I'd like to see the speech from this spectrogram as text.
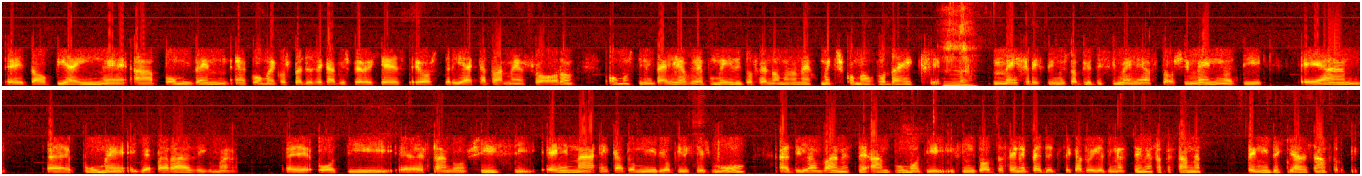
ε, τα οποία είναι από 0,25 σε κάποιες περιοχές έως 3 κατά μέσο όρο. Όμως στην Ιταλία βλέπουμε ήδη το φαινόμενο να έχουμε 6,86 Ναι. μέχρι στιγμής. Το οποίο τι σημαίνει αυτό; Σημαίνει ότι εάν ε, πούμε για παράδειγμα ε, ότι ε, θα νοσήσει ένα εκατομμύριο πληθυσμού αντιλαμβάνεστε αν πούμε ότι η θνητότητα θα είναι 5% για την ασθένεια θα πεθάνουν 50.000 άνθρωποι.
